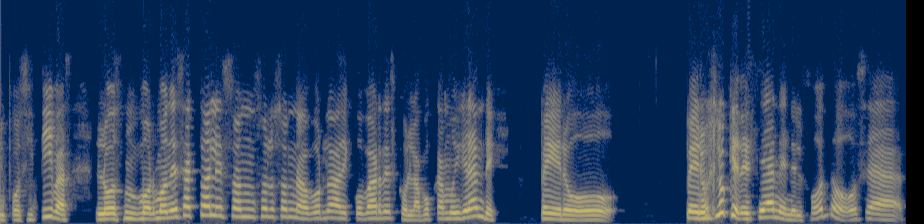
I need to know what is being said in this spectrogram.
impositivas. Los mormones actuales son, solo son una borla de cobardes con la boca muy grande, pero, pero es lo que desean en el fondo, o sea,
